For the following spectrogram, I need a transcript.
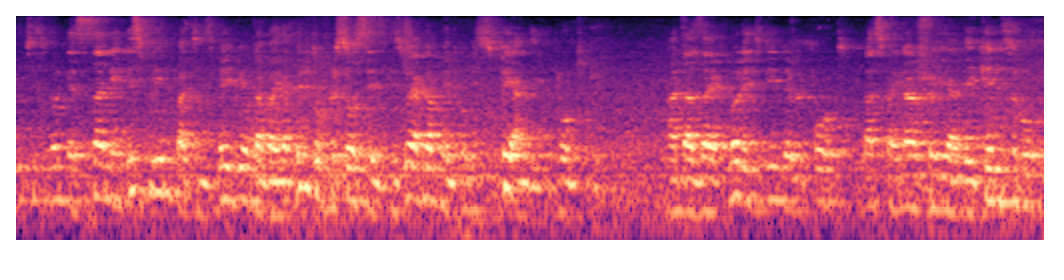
which is not necessarily discipline, but is maybe on availability of resources, is where government commits pay and they don't pay. And as I acknowledged in the report, last financial year, they came through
